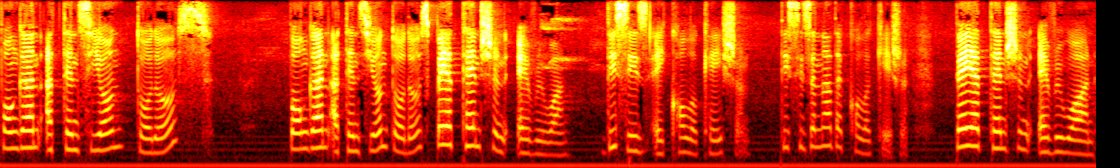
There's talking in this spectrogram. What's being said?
Pongan atención todos. Pongan atención todos. Pay attention everyone. This is a collocation. This is another collocation. Pay attention everyone.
